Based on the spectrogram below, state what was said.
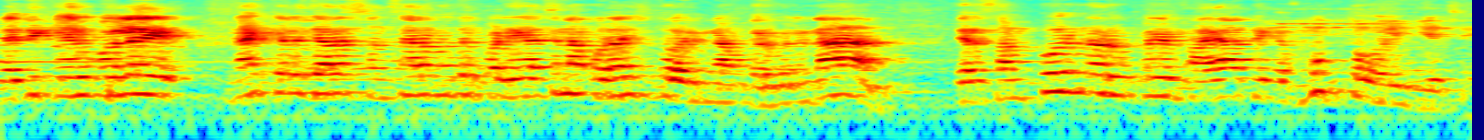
যদি কেউ বলে নাই কেন যারা সংসারের মধ্যে পড়ে আছে না ওরাই শুধু হরিনাম করে বলে না যারা সম্পূর্ণ রূপে মায়া থেকে মুক্ত হয়ে গিয়েছে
